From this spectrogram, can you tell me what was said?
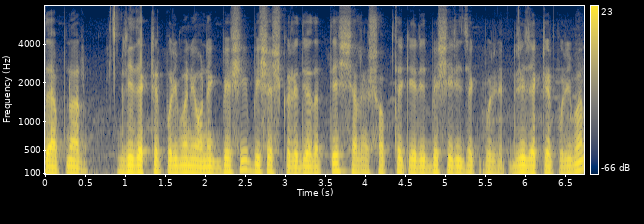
যে আপনার রিজেক্টের পরিমাণই অনেক বেশি, বিশেষ করে দুই হাজার তেইশ সালের সব থেকে বেশি রিজেক্ট রিজেক্টের পরিমাণ।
